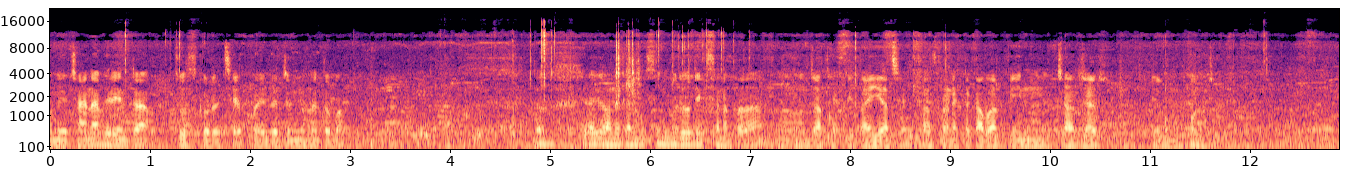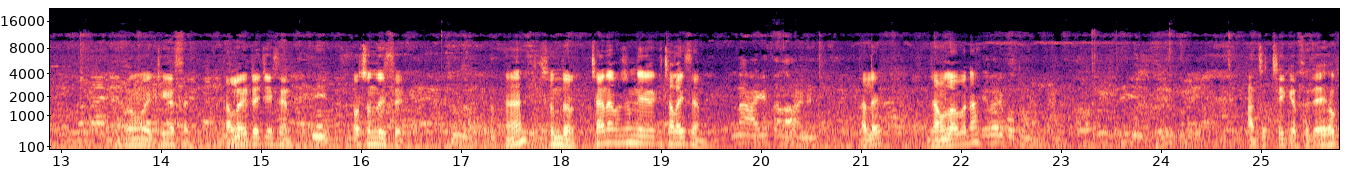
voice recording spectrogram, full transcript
উনি চায়না ভেরিয়েন্টটা চুজ করেছে প্রাইজের জন্য হয়তো বা তো এর আগে অনেক আনবক্সিং ভিডিও দেখছেন আপনারা যা থাকতে তাই আছে। ট্রান্সপারেন্ট একটা কাভার পিন চার্জার এবং ফোনটি ভাই ঠিক আছে? কালার এটাই চেয়েছেন পছন্দ হয়েছে? হ্যাঁ? সুন্দর। চায়না দিয়ে চালাইছেন? না আগে চালা হয়নি। তাহলে ঝামেলা হবে না? এবারে প্রথম। আচ্ছা ঠিক আছে। যাই হোক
